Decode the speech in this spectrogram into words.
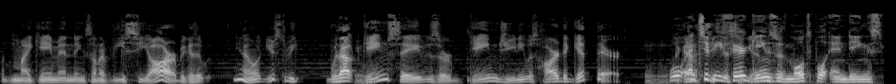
my game endings on a VCR because it, you know, it used to be without mm-hmm. game saves or Game Genie, it was hard to get there. Mm-hmm. Well, gotta and to be fair, again. games with multiple endings,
